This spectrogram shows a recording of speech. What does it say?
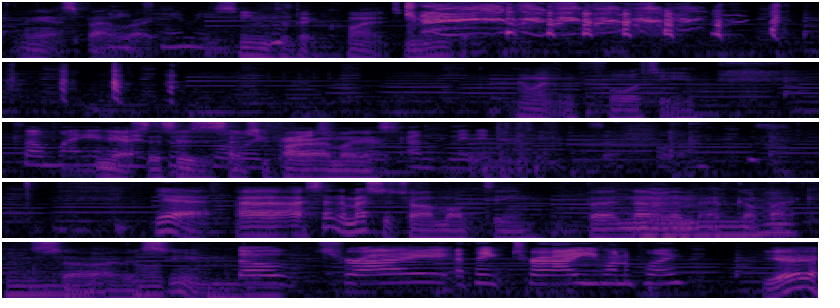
I think that's about "Hey right. Timmy." Seemed a bit quiet to me. but I went with 40. So my Yes, this is essentially Pirate crash Among for Us. A minute or two. So hold on. Yeah, uh, I sent a message to our mod team, but none of them have got back, so I assume. So try, I think try. You want to play? Yeah,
